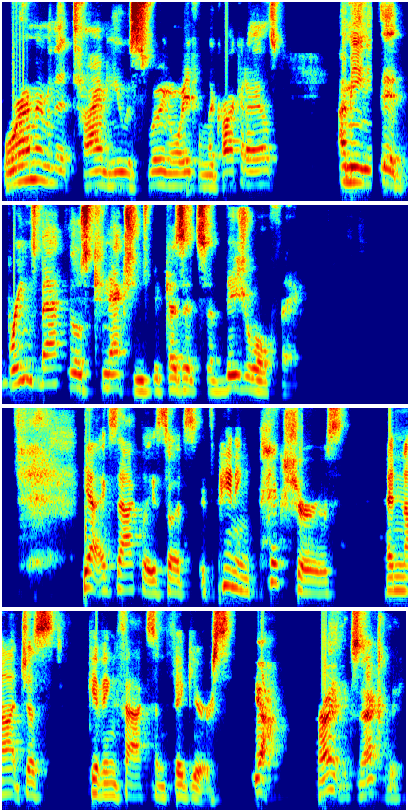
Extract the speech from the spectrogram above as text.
or I remember that time he was swimming away from the crocodiles. I mean, it brings back those connections because it's a visual thing. Yeah, exactly. So it's it's painting pictures and not just giving facts and figures. Yeah, right, exactly.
